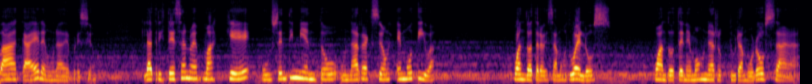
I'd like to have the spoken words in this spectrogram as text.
va a caer en una depresión. La tristeza no es más que un sentimiento, una reacción emotiva cuando atravesamos duelos, cuando tenemos una ruptura amorosa,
